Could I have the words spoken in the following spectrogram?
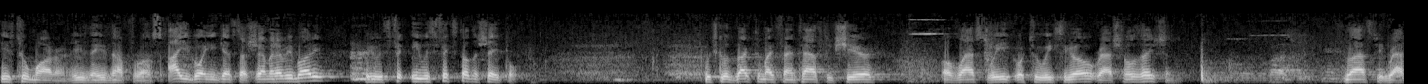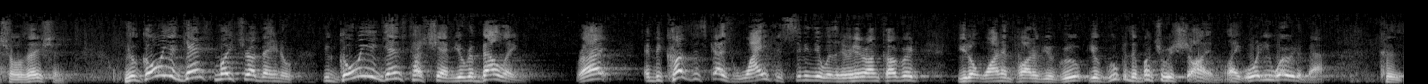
he's too modern. He's, he's not for us. Are you going against Hashem and everybody? He was, fi- he was fixed on the shapel. Which goes back to my fantastic shiur of last week or two weeks ago, rationalization. Last week, rationalization. You're going against Moshe Rabbeinu. You're going against Hashem. You're rebelling. Right? And because this guy's wife is sitting there with her hair uncovered, you don't want him part of your group. Your group is a bunch of Rishayim. Like, what are you worried about? Because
